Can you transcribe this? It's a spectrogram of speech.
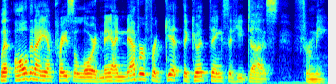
Let all that I am praise the Lord. May I never forget the good things that he does for me.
